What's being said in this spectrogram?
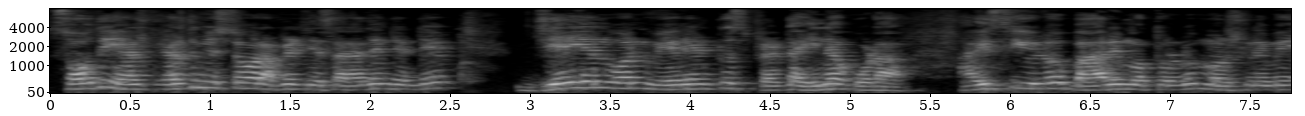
సౌదీ హెల్త్ హెల్త్ మినిస్టర్ వారు అప్డేట్ చేశారు. అదేంటంటే జేఎన్ వన్ వేరియంట్ స్ప్రెడ్ అయినా కూడా ఐసీయూలో భారీ మొత్తంలో మనుషులేమి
